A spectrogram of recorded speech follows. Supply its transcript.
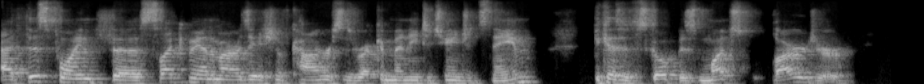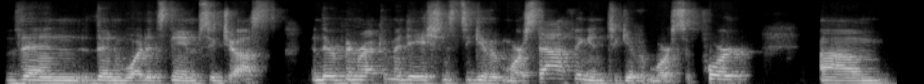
at this point, the Select Command on the Modernization of Congress is recommending to change its name because its scope is much larger than, than what its name suggests. And there have been recommendations to give it more staffing and to give it more support. Um,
